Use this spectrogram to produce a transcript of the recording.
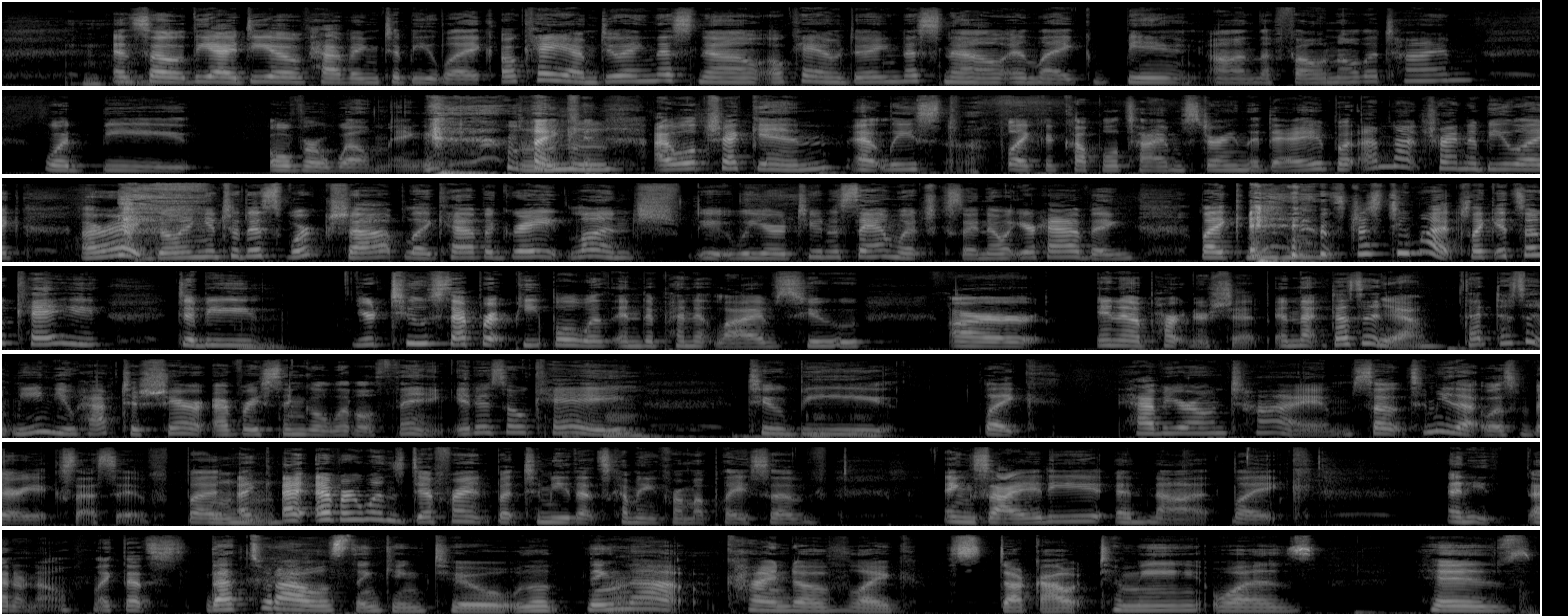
And so the idea of having to be like, okay, I'm doing this now, okay, I'm doing this now, and like being on the phone all the time would be overwhelming. like, mm-hmm. I will check in at least like a couple times during the day, but I'm not trying to be like, all right, going into this workshop, like, have a great lunch, we are tuna sandwich because I know what you're having. Like, mm-hmm. it's just too much. Like, it's okay to be, mm. you're two separate people with independent lives who are in a partnership. And that doesn't Yeah. that doesn't mean you have to share every single little thing. It is okay mm-hmm. to be mm-hmm. like have your own time. So to me that was very excessive. But I, mm-hmm. I, everyone's different. But to me that's coming from a place of anxiety and not like any i don't know. Like that's That's what I was thinking too. The thing that kind of like stuck out to me was his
